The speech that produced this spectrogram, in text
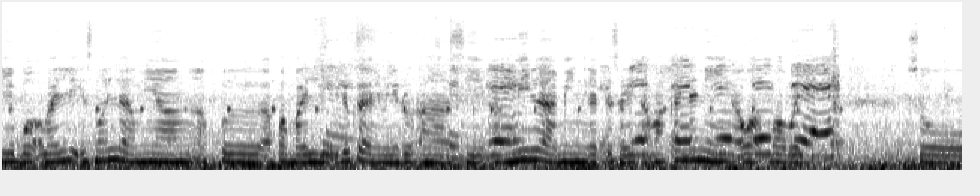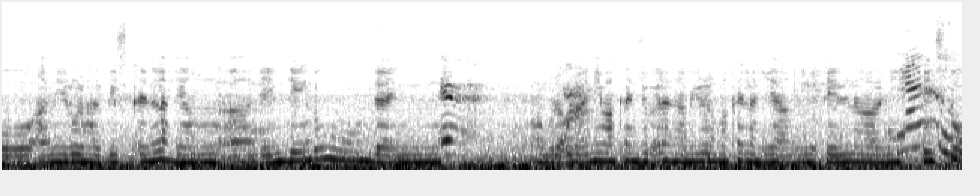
Saya bawa balik semalam yang apa apa balik tu kan Amirul uh, si Amin lah. Amin kata saya tak makan dah ni. Awak bawa balik. So Amirul habiskan lah yang uh, dendeng tu dan uh, budak-budak ni makan juga lah Amirul. Makan lah yang Nutella ni paste tu.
